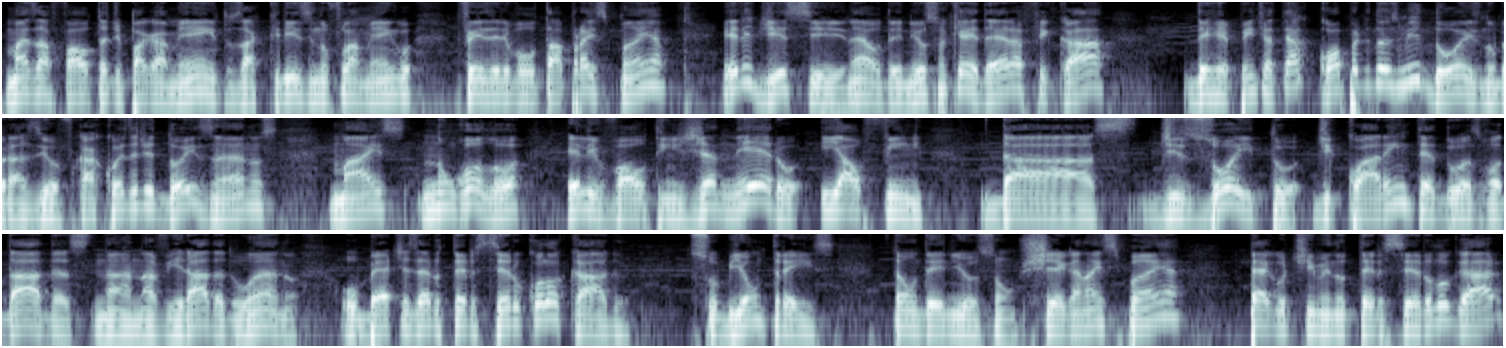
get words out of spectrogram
mas a falta de pagamentos, a crise no Flamengo fez ele voltar para a Espanha. Ele disse, né, o Denilson, que a ideia era ficar de repente até a Copa de 2002 no Brasil, ficar coisa de dois anos, mas não rolou. Ele volta em janeiro e ao fim das 18 de 42 rodadas na, na virada do ano, o Betis era o terceiro colocado. Subiam três. Então o Denilson chega na Espanha, pega o time no terceiro lugar,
